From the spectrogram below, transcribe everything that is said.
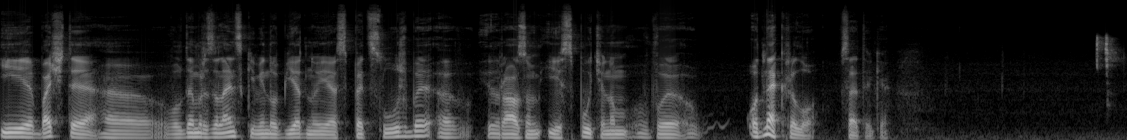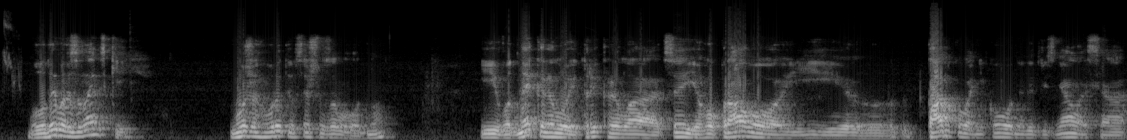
І бачите, е, Володимир Зеленський він об'єднує спецслужби разом із Путіном в одне крило, все-таки. Володимир Зеленський може говорити все, що завгодно. І в одне крило, і три крила це його право, і е, панкова ніколи не відрізнялася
